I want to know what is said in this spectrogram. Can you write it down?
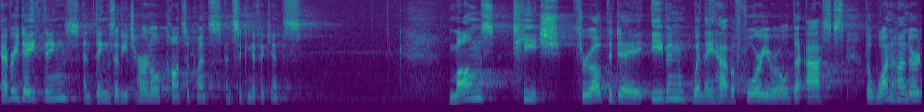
everyday things and things of eternal consequence and significance. Moms teach throughout the day, even when they have a four year old that asks the 100,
